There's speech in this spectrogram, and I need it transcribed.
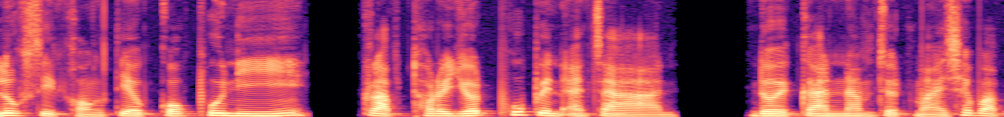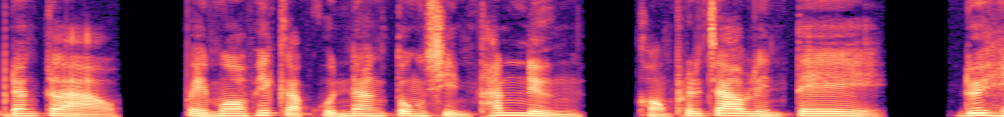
ลูกศิษย์ของเตียวกกผู้นี้กลับทรยศผู้เป็นอาจารย์ โดยการนำจดหมายฉบับดังกล่าว ไปมอบให้กับขุนนางตงฉินท่านหนึ่ง ของพระเจ้าเลนเต้ ด้วยเห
